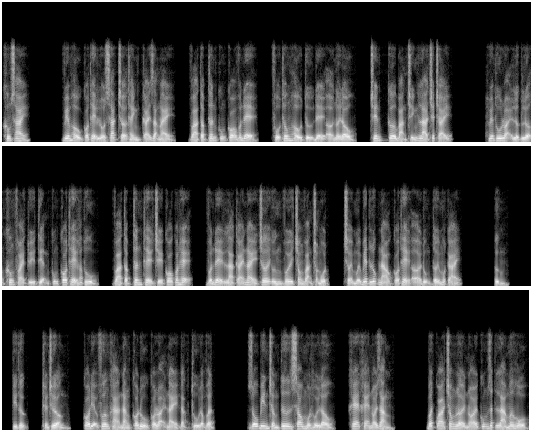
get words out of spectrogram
Không sai. Viêm hầu có thể lột xác trở thành cái dạng này, và tập thân cũng có vấn đề, phổ thông hầu tử để ở nơi đâu, trên cơ bản chính là chết cháy. Huyễn thú loại lực lượng không phải tùy tiện cũng có thể hấp thu và tập thân thể chế có quan hệ, vấn đề là cái này chơi ứng với trong vạn chọn một, trời mới biết lúc nào có thể ở đụng tới một cái. Ừ kỳ thực, thuyền trưởng, có địa phương khả năng có đủ có loại này đặc thù động vật. Dỗ bin trầm tư sau một hồi lâu, khe khẽ nói rằng, bất quá trong lời nói cũng rất là mơ hồ,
